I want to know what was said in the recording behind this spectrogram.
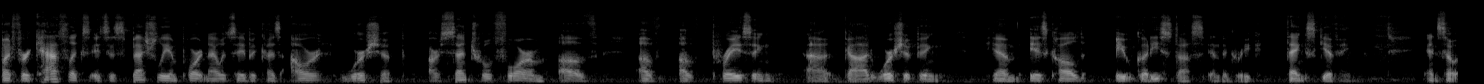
but for Catholics, it's especially important, I would say, because our worship, our central form of of of praising uh, God, worshiping Him, is called Eucharistos in the Greek, Thanksgiving. And so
